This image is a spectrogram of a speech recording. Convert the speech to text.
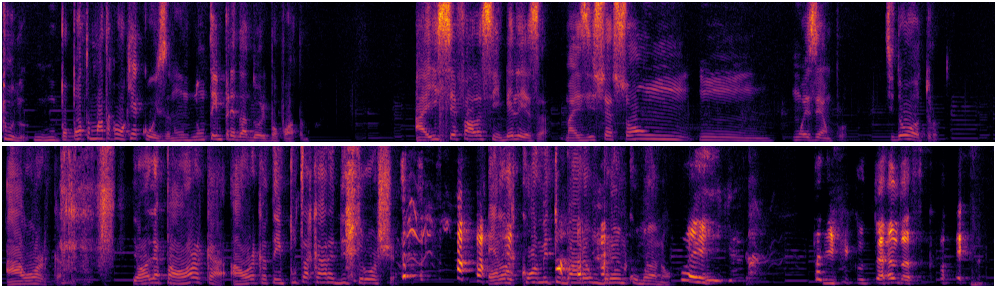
Tudo. Um hipopótamo mata qualquer coisa. Não, não tem predador hipopótamo. Aí você fala assim, beleza, mas isso é só um, um, um exemplo. Te dou outro. A orca. Você olha pra orca, a orca tem puta cara de trouxa. Ela come tubarão branco, mano. Ué, tá dificultando as coisas.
